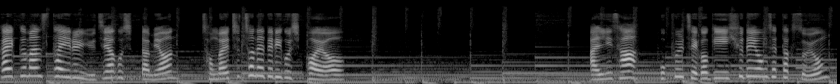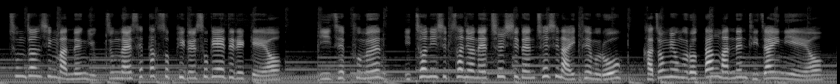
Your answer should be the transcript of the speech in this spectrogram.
깔끔한 스타일을 유지하고 싶다면 정말 추천해드리고 싶어요. 알리사 보풀 제거기 휴대용 세탁소용 충전식 만능 6중날 세탁소 픽을 소개해드릴게요. 이 제품은 2024년에 출시된 최신 아이템으로 가정용으로 딱 맞는 디자인이에요.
